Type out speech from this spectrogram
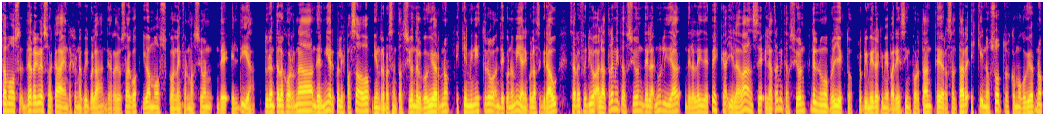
Estamos de regreso acá en Región Acuícola de Radio Sago y vamos con la información del día. Durante la jornada del miércoles pasado y en representación del gobierno es que el ministro de Economía, Nicolás Grau, se refirió a la tramitación de la nulidad de la ley de pesca y el avance en la tramitación del nuevo proyecto. Lo primero que me parece importante resaltar es que nosotros como gobierno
